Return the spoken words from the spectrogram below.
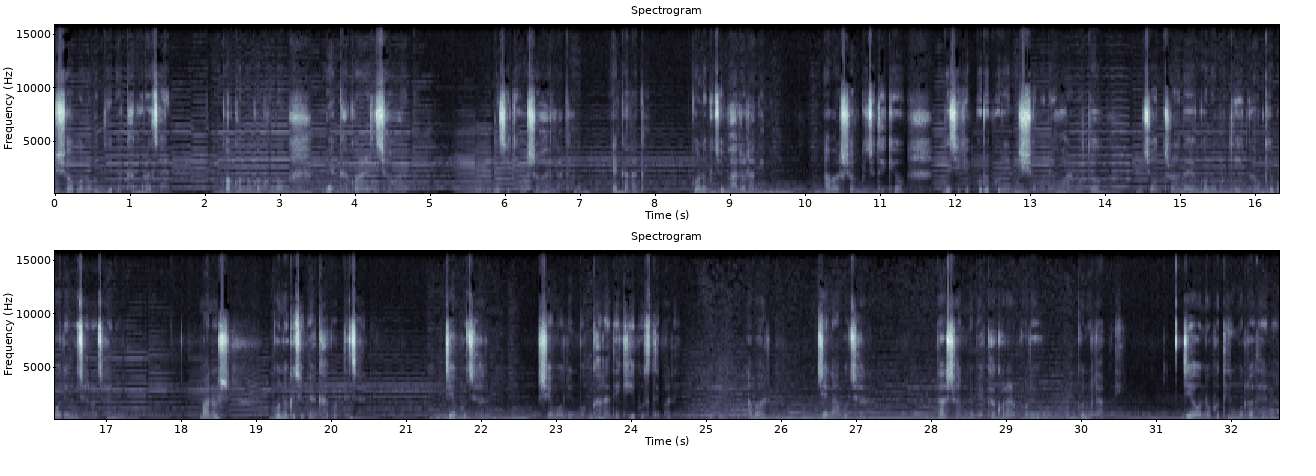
সব অনুভূতি ব্যাখ্যা করা যায় না। কখনো কখনো ব্যাখ্যা করার ইচ্ছা হয় না। নিজেকে অসহায় লাগে, একা লাগে, কোনো কিছু ভালো লাগে না। আবার সব কিছু থেকেও নিজেকে পুরোপুরি নিঃস্ব মনে হওয়ার মতো যন্ত্রণাদায়ক অনুভূতি কাউকে বলে বোঝানো যায় না। মানুষ কোনো কিছু ব্যাখ্যা করতে চায় না। যে বোঝার, সে মলির মুখখানা দেখেই বুঝতে পারে। আবার যে না বোঝার, তার সামনে ব্যাখ্যা করার পরেও কোনো লাভ নেই। যে অনুভূতির মূল্য দেয় না,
